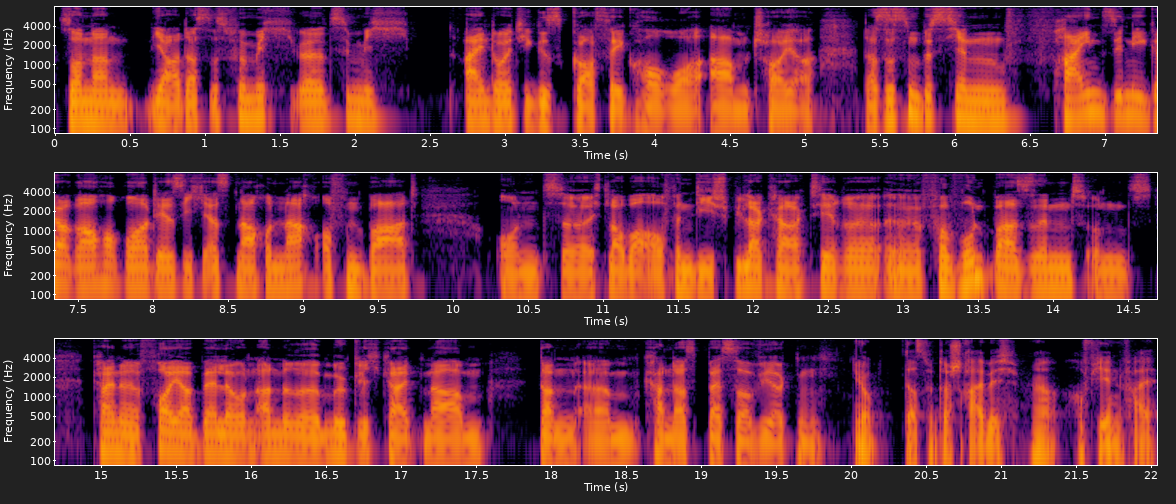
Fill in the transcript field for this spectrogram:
sondern ja, das ist für mich äh, ziemlich eindeutiges Gothic-Horror-Abenteuer. Das ist ein bisschen feinsinnigerer Horror, der sich erst nach und nach offenbart und äh, ich glaube auch, wenn die Spielercharaktere äh, verwundbar sind und keine Feuerbälle und andere Möglichkeiten haben, dann ähm, kann das besser wirken. Jo, das unterschreibe ich. Ja, auf jeden Fall.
